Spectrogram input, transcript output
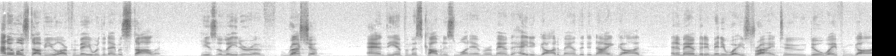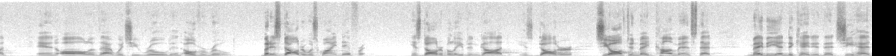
I know most of you are familiar with the name of Stalin. He is the leader of Russia and the infamous communism, whatever, a man that hated God, a man that denied God, and a man that in many ways tried to do away from God and all of that which he ruled and overruled. But his daughter was quite different. His daughter believed in God. His daughter, she often made comments that maybe indicated that she had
